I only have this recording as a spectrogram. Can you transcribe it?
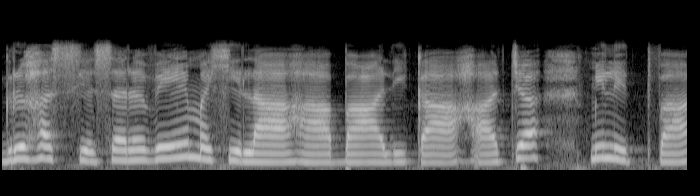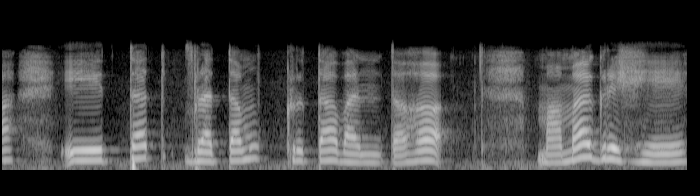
गृहस्य सर्वे महिलाः बालिकाः च मिलित्वा एतत् व्रतं कृतवन्तः। मम गृहे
